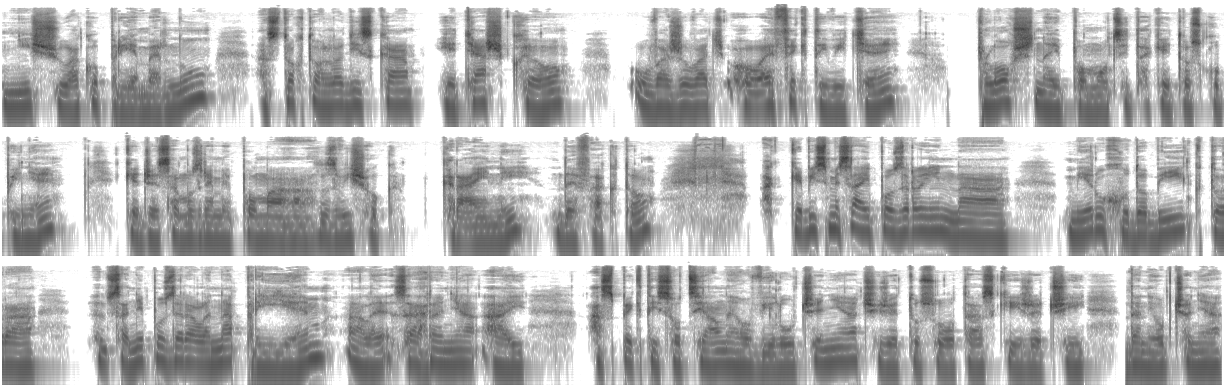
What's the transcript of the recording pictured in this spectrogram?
nižšiu ako priemernú a z tohto hľadiska je ťažko uvažovať o efektivite plošnej pomoci takejto skupine, keďže samozrejme pomáha zvyšok krajiny de facto. A keby sme sa aj pozreli na mieru chudoby, ktorá sa nepozerá len na príjem, ale zahrania aj aspekty sociálneho vylúčenia, čiže tu sú otázky, že či daní občania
